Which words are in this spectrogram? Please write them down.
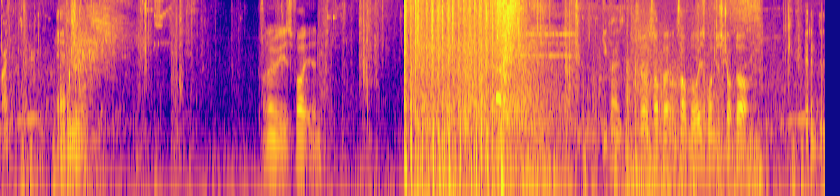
Right? Anyway. I know who he's fighting. You guys, Top, uh, top boys. One just chopped off. yeah, the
